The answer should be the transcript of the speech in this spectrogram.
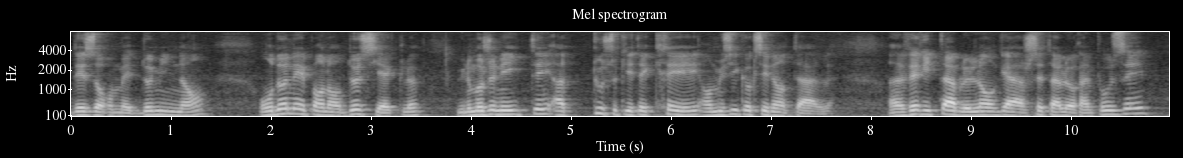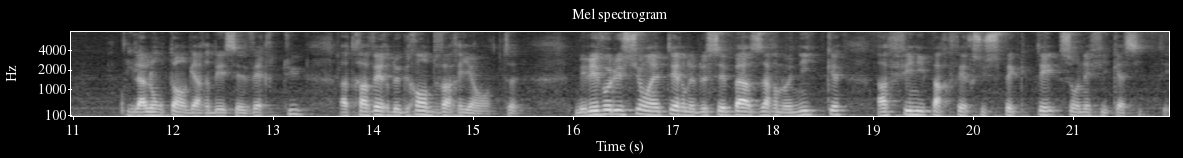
désormais dominants, ont donné pendant deux siècles une homogénéité à tout ce qui était créé en musique occidentale. Un véritable langage s'est alors imposé, il a longtemps gardé ses vertus à travers de grandes variantes. Mais l'évolution interne de ces bases harmoniques a fini par faire suspecter son efficacité.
